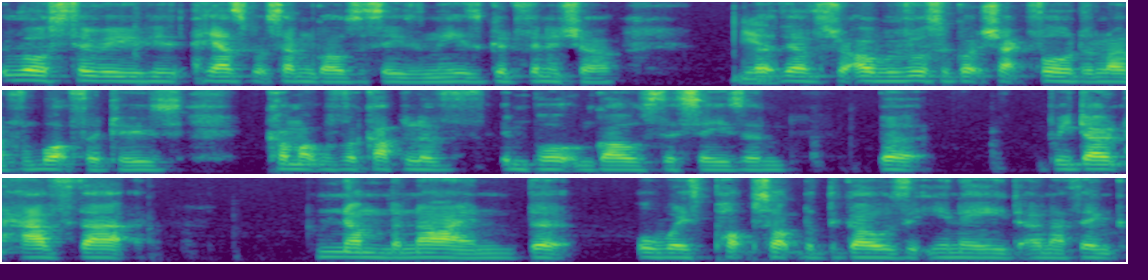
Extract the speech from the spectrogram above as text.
Ruel Sotiriou, he, he, has got seven goals this season. He's a good finisher. Yeah. But the other, oh, we've also got Shaq Forde on loan from Watford, who's come up with a couple of important goals this season. But we don't have that number nine that always pops up with the goals that you need. And I think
